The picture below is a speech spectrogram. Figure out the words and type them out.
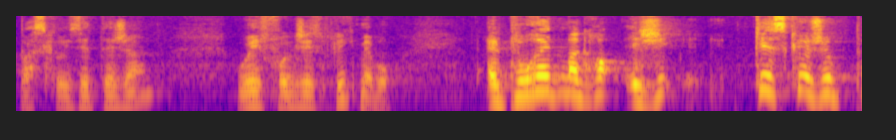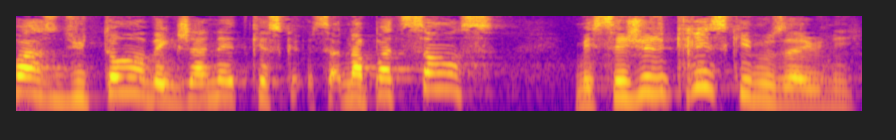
parce qu'ils étaient jeunes. Oui, il faut que j'explique, mais bon. Elle pourrait être ma grand. Qu'est-ce que je passe du temps avec Jeannette? Qu'est-ce que ça n'a pas de sens. Mais c'est Jésus-Christ qui nous a unis.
